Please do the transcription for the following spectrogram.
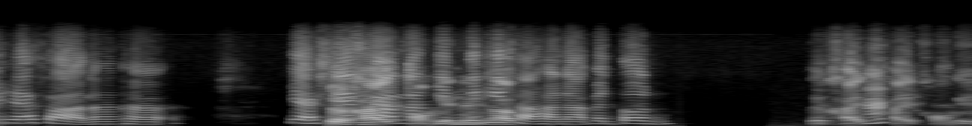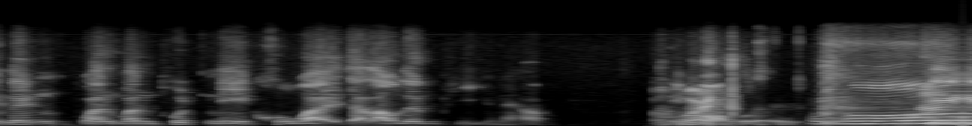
วิทยาศาสตร์นะฮะ อย่างเช่นเดี๋ยวใครการขนัอดงกินนิดนึในงที่ครับสาธารณะเป็นต้นเดี๋ยวใครใครของนิดนึงวันวันพุธนี้ครูวัยจะเล่าเรื่องผีนะครับอันนี่บอกเลยอืมโอ้จริง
